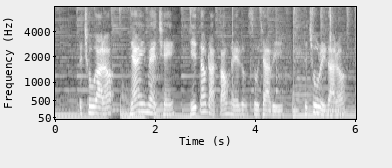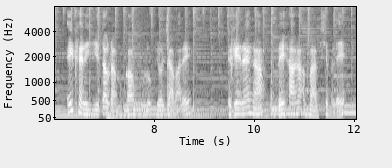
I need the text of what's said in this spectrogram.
။တချို့ကတော့ညအိမ်မဲ့ချိန်ရေတောက်တာကောင်းတယ်လို့ဆိုကြပြီးတချို့တွေကတော့အဲ့ခန့်ဒီရေတောက်တာမကောင်းဘူးလို့ပြောကြပါတယ်။တကယ်တမ်းကဘယ်ဟာကအမှန်ဖြစ်မလဲ။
